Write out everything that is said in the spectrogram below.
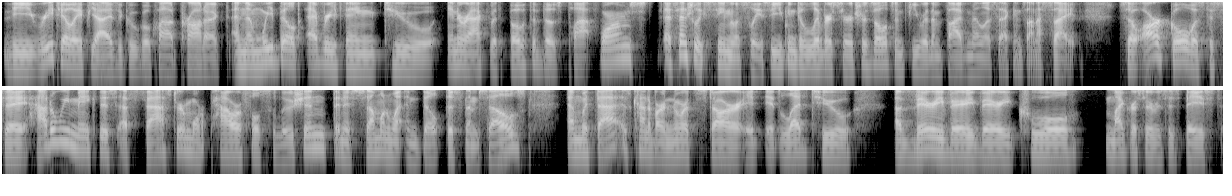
The retail API is a Google Cloud product. And then we built everything to interact with both of those platforms essentially seamlessly. So you can deliver search results in fewer than five milliseconds on a site. So our goal was to say, how do we make this a faster, more powerful solution than if someone went and built this themselves? And with that as kind of our North Star, it, it led to a very, very, very cool microservices based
